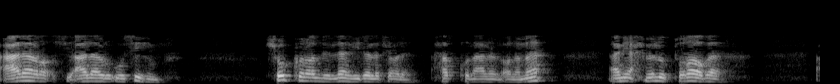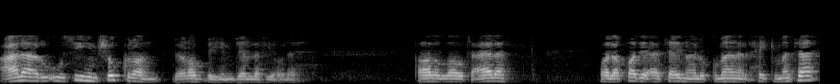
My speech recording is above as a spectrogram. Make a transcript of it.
على, رأس على رؤوسهم. شكرا لله جل في علاه. حق على العلماء أن يحملوا التراب على رؤوسهم. شكرا لربهم جل في علاه. قال الله تعالى ولقد أتينا لقمان الحكمة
